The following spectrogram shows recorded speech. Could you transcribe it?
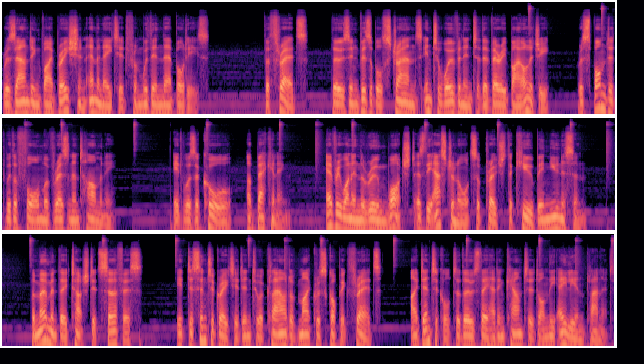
resounding vibration emanated from within their bodies. The threads, those invisible strands interwoven into their very biology, responded with a form of resonant harmony. It was a call, a beckoning. Everyone in the room watched as the astronauts approached the cube in unison. The moment they touched its surface, it disintegrated into a cloud of microscopic threads, identical to those they had encountered on the alien planet.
